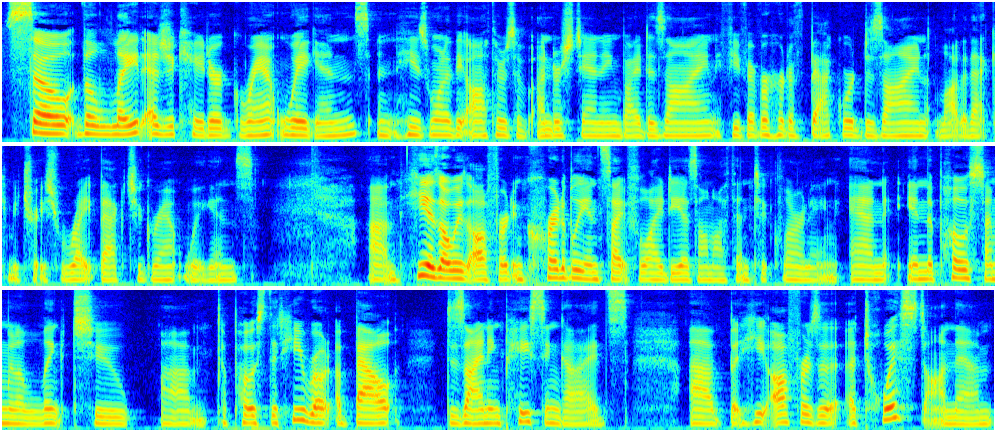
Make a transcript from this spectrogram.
So, the late educator Grant Wiggins, and he's one of the authors of Understanding by Design. If you've ever heard of backward design, a lot of that can be traced right back to Grant Wiggins. Um, he has always offered incredibly insightful ideas on authentic learning. And in the post, I'm going to link to um, a post that he wrote about designing pacing guides, uh, but he offers a, a twist on them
